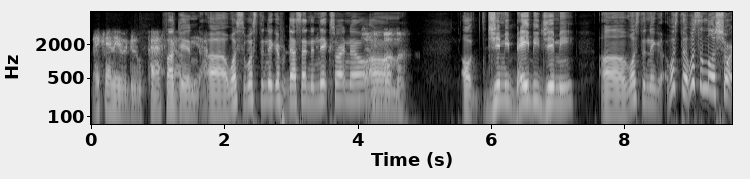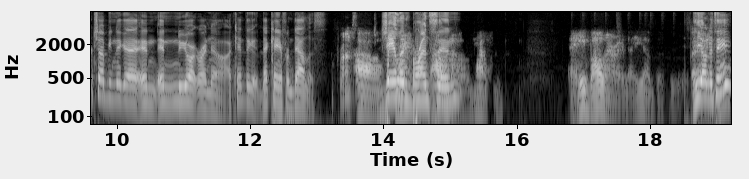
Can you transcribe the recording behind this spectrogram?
They can't even do Pascal. Fucking uh, what's what's the nigga that's in the Knicks right now? Jimmy um, Butler. oh Jimmy, baby Jimmy. Um, what's the nigga? What's the what's the little short chubby nigga in in New York right now? I can't think. Of, that came from Dallas. Brunson. Oh, Jalen Brunson. oh, no, Brunson. Hey, he balling right now. He got He on the team?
